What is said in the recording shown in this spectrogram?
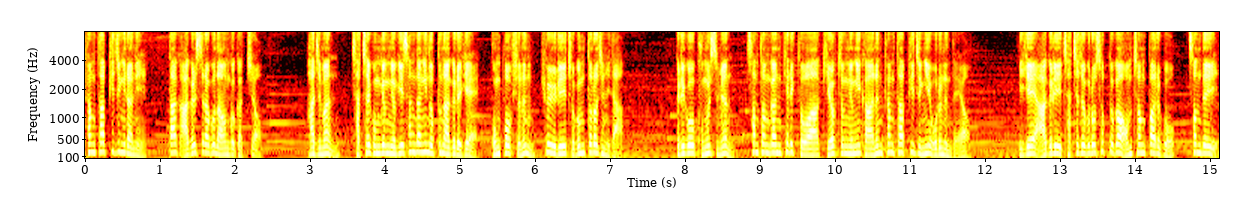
평타 피증이라니 딱 악을 쓰라고 나온 것 같죠. 하지만 자체 공격력이 상당히 높은 아글에게 공포 옵션은 효율이 조금 떨어집니다. 그리고 궁을 쓰면 3턴간 캐릭터와 기억 정령이 가하는 평타 피증이 오르는데요. 이게 아글이 자체적으로 속도가 엄청 빠르고 선데이,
